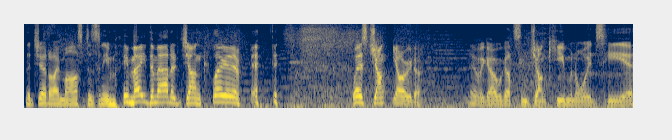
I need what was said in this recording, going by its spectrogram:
the Jedi Masters and he, he made them out of junk. Look at him. Where's Junk Yoda? There we go. We got some junk humanoids here.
